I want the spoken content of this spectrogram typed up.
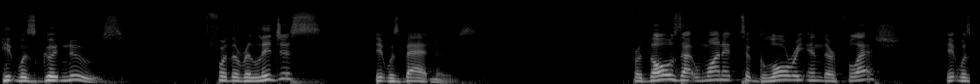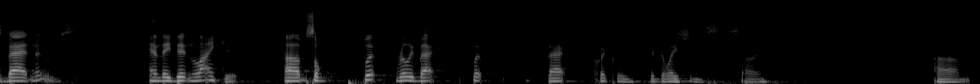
it was good news. For the religious it was bad news. For those that wanted to glory in their flesh it was bad news. And they didn't like it. Um, so flip really back flip back quickly to galatians sorry. Um,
